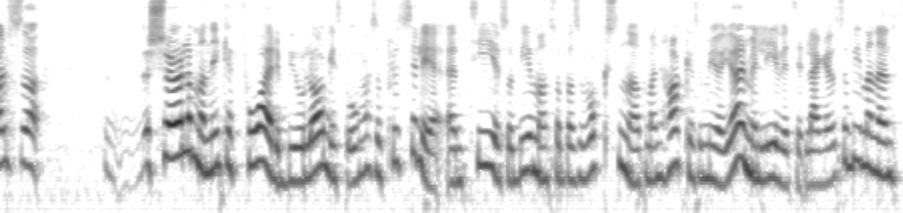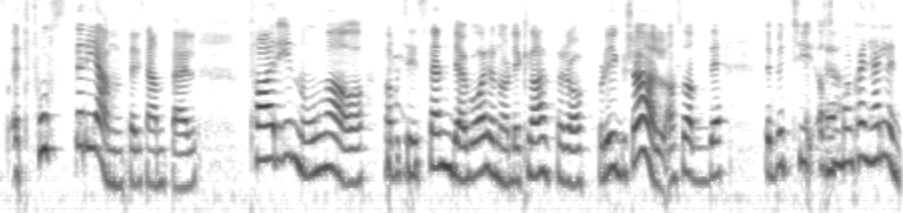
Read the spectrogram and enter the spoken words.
altså Selv om man ikke får biologiske unger, så plutselig en tid så blir man såpass voksen at man har ikke så mye å gjøre med livet sitt lenger. Så blir man en, et fosterhjem, f.eks. Tar inn unger og si, sender de av gårde når de er klar for å fly sjøl. Altså, det, det betyr Altså, man kan heller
